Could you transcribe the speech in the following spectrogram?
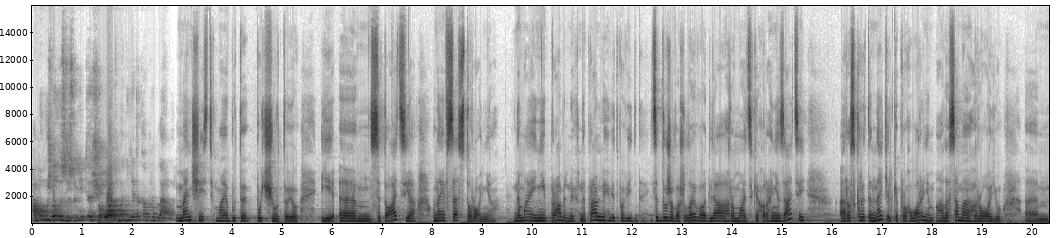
або можливо зрозуміти, що от в мене є така проблема, Меншість має бути почутою, і ем, ситуація вона є всестороння. Немає ні правильних, неправильних відповідей. Це дуже важливо для громадських організацій е, розкрити не тільки проговоренням, але саме грою ем,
